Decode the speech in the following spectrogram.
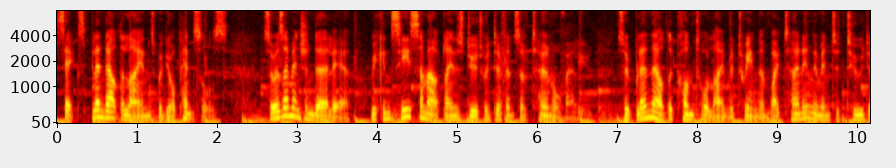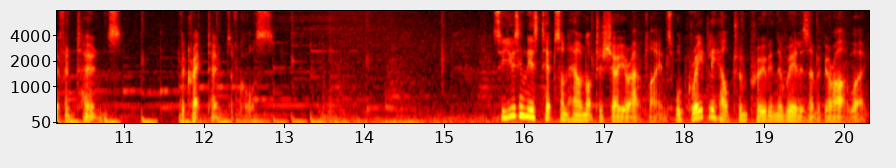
6. Blend out the lines with your pencils. So as I mentioned earlier, we can see some outlines due to a difference of tonal value, so blend out the contour line between them by turning them into two different tones. The correct tones, of course. So using these tips on how not to show your outlines will greatly help to improving the realism of your artwork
